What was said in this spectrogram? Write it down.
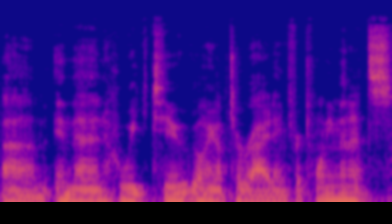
Um, and then week two, going up to riding for 20 minutes,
